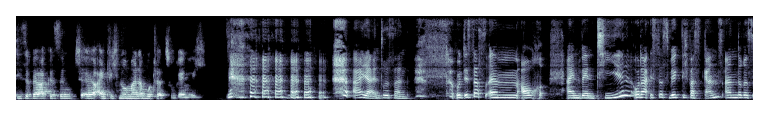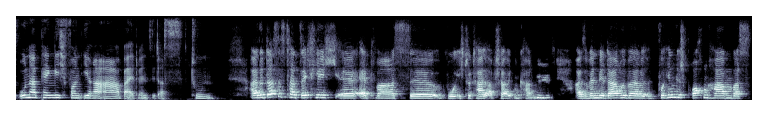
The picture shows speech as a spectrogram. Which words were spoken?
diese Werke sind äh, eigentlich nur meiner Mutter zugänglich. ah ja, interessant. Und ist das ähm, auch ein Ventil oder ist das wirklich was ganz anderes, unabhängig von Ihrer Arbeit, wenn Sie das tun? Also das ist tatsächlich äh, etwas, äh, wo ich total abschalten kann. Mhm. Also wenn wir darüber vorhin gesprochen haben, was,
